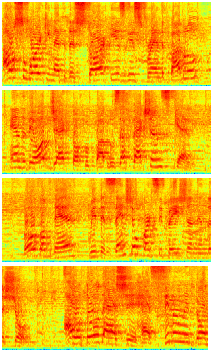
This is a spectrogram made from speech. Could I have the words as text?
Also working at the store is his friend Pablo and the object of Pablo's affections, Kelly. Both of them with essential participation in the show. Although Ash has seemingly done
